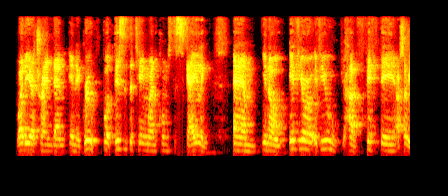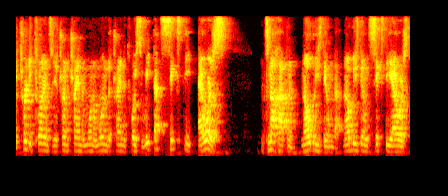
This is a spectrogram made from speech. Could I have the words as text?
whether you're training them in a group, but this is the thing when it comes to scaling. Um, you know, if you're if you have 50 or sorry 30 clients and you're trying to train them one on one, they're training twice a week. That's 60 hours. It's not happening. Nobody's doing that. Nobody's doing 60 hours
